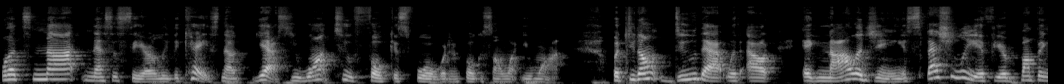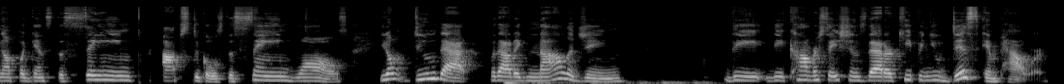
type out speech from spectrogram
Well, that's not necessarily the case. Now, yes, you want to focus forward and focus on what you want, but you don't do that without acknowledging, especially if you're bumping up against the same obstacles, the same walls. You don't do that without acknowledging the the conversations that are keeping you disempowered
